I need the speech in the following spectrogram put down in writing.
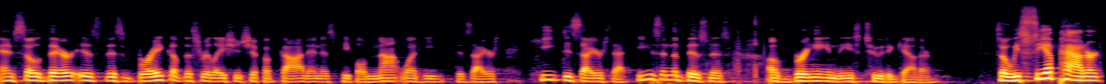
And so there is this break of this relationship of God and his people, not what he desires. He desires that. He's in the business of bringing these two together. So we see a pattern,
